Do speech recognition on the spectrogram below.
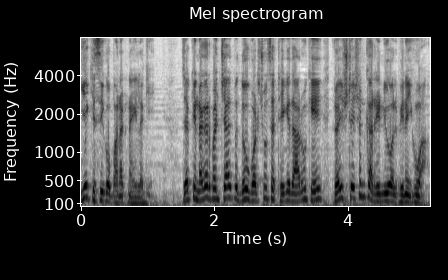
ये किसी को भनक नहीं लगी। जबकि नगर पंचायत में दो वर्षों से ठेकेदारों के रजिस्ट्रेशन का रिन्यूअल भी नहीं हुआ।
